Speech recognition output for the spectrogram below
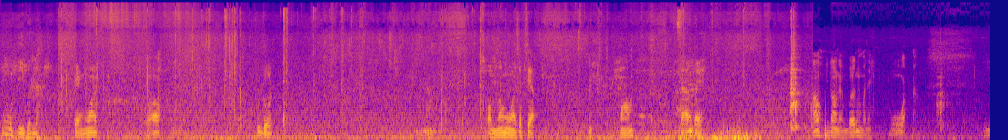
โอ้ดีเบิดเลยแป้งนัวก็ลูกโดดอมน้องงัวแซ่บๆห อมสะลงไป เอาพี่น้องเนี่ยเบิ้งมาเนี่ยบัวอี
